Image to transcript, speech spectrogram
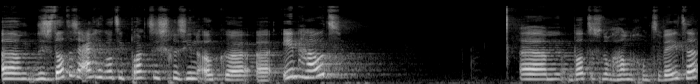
Um, dus dat is eigenlijk wat die praktisch gezien ook inhoudt. Um, wat is nog handig om te weten?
